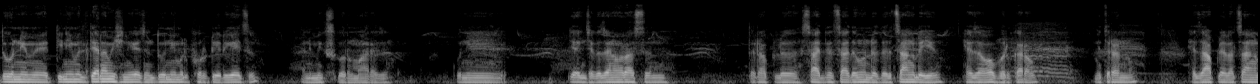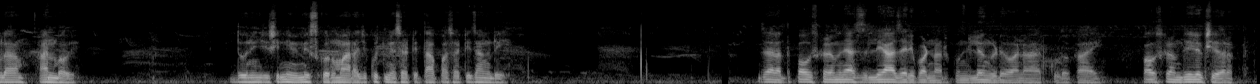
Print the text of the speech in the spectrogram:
दोन एम एल तीन एम एल तेरा मिशन घ्यायचं दोन एम एल फोर्टीर घ्यायचं आणि मिक्स करून मारायचं. कोणी ज्यांच्याकडे जनावर असेल तर आपलं साधं साधं म्हणलं तर चांगलं आहे. ह्याचा वापर करावा. मित्रांनो ह्याचा आपल्याला चांगला अनुभव आहे. दोन इंजेक्शन नेहमी मिक्स करून मारायचे. कुचम्यासाठी तापासाठी चांगले आहे. जरा आता पाऊस काळामध्ये असं लय आजारी पडणार. कोणी लंगडं होणार कुठं काय. पाऊस काळामध्ये लक्ष द्यावं लागतं.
